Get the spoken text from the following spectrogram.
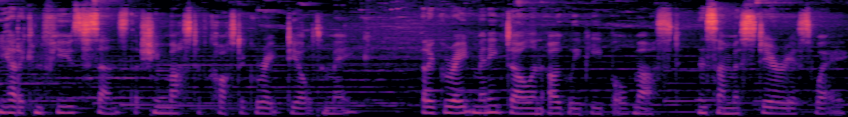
He had a confused sense that she must have cost a great deal to make, that a great many dull and ugly people must, in some mysterious way,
